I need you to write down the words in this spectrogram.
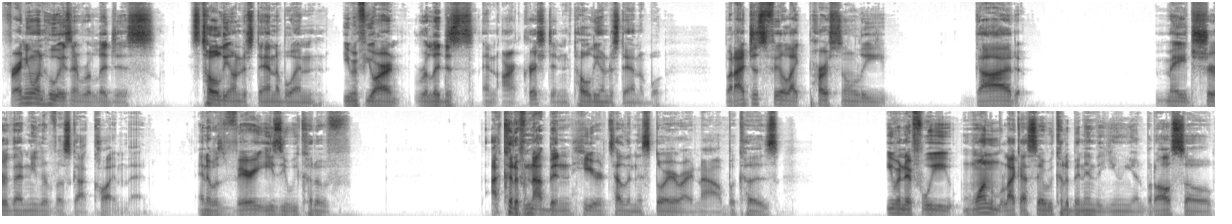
for anyone who isn't religious, it's totally understandable. And even if you aren't religious and aren't Christian, totally understandable. But I just feel like personally, God made sure that neither of us got caught in that. And it was very easy. We could have, I could have not been here telling this story right now because even if we, one, like I said, we could have been in the union, but also,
